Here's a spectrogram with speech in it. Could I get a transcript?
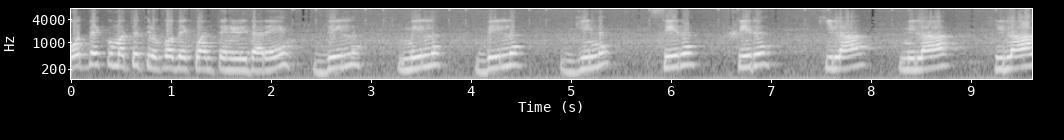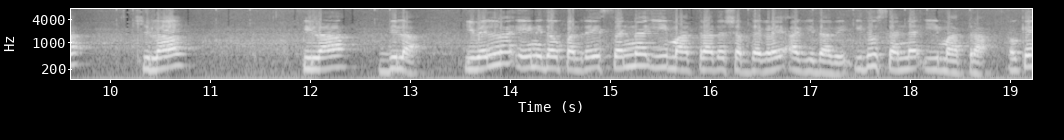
ಓದಬೇಕು ಮತ್ತು ತಿಳ್ಕೋಬೇಕು ಅಂತ ಹೇಳಿದ್ದಾರೆ. ದಿಲ್, ಮಿಲ್, ಬಿಲ್, ಗಿನ್, ಸಿರ್, ಫಿರ್, ಕಿಲಾ, ಮಿಲಾ, ಹಿಲಾ, ಖಿಲಾ, ಪಿಲಾ, ದಿಲ. ಇವೆಲ್ಲ ಏನಿದಾವಪ್ಪ ಅಂದರೆ ಸಣ್ಣ ಈ ಮಾತ್ರದ ಶಬ್ದಗಳೇ ಆಗಿದ್ದಾವೆ. ಇದು ಸಣ್ಣ ಈ ಮಾತ್ರ, ಓಕೆ?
